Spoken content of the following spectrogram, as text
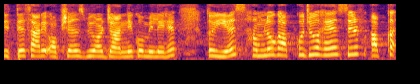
इतने सारे ऑप्शंस भी और जानने को मिले हैं। तो यस हम लोग आपको जो है सिर्फ़ आपका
